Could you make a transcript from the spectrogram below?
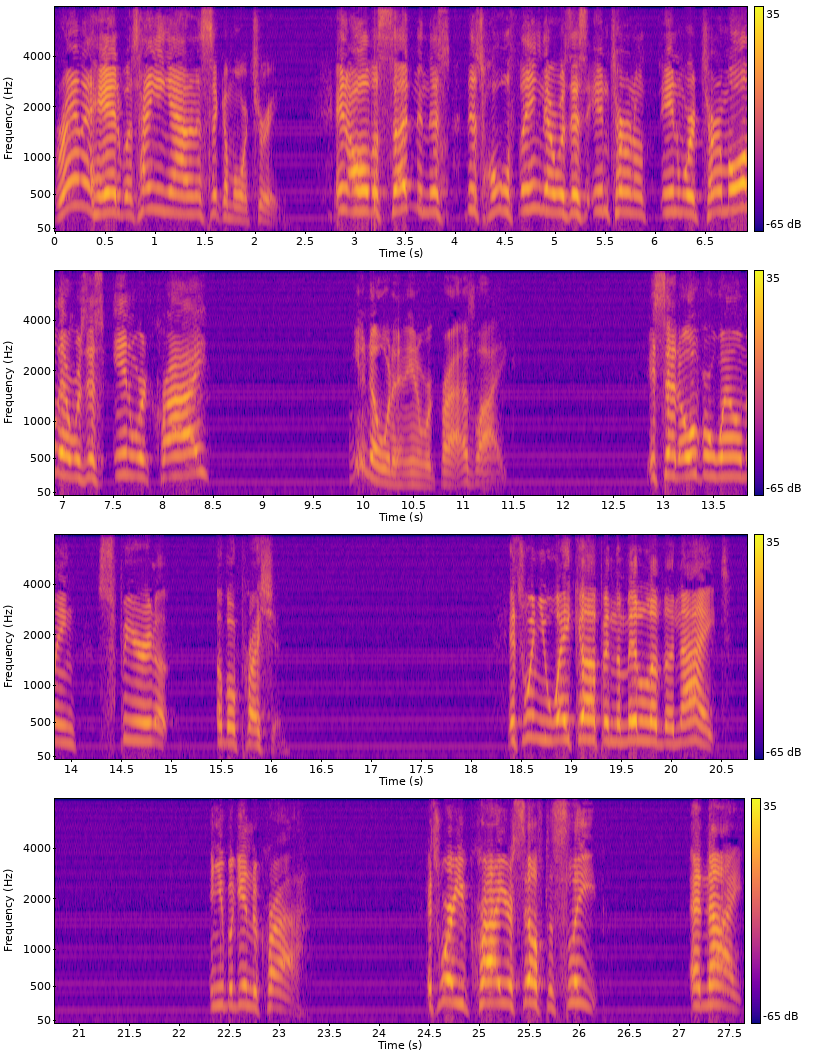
ran ahead, was hanging out in a sycamore tree. And all of a sudden, in this, this whole thing, there was this internal, inward turmoil. There was this inward cry. You know what an inward cry is like. It's that overwhelming spirit of, of oppression. It's when you wake up in the middle of the night and you begin to cry. It's where you cry yourself to sleep at night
